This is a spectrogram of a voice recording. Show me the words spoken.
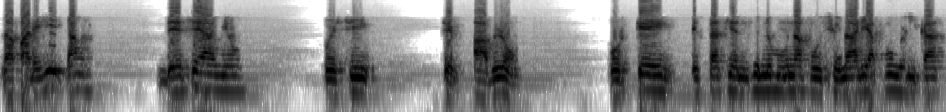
la parejita de ese año, pues sí, se habló. ¿Por qué está siendo una funcionaria pública,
